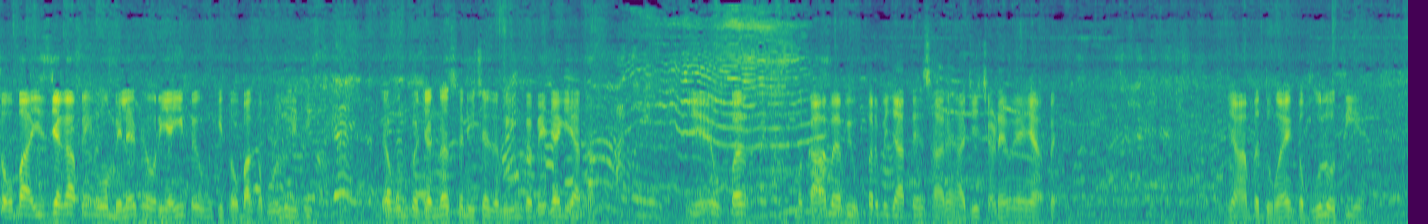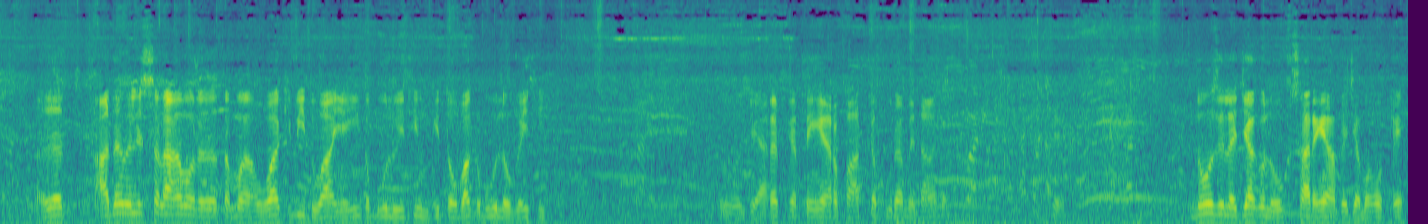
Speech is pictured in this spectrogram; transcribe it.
तोबा इस जगह पे वो मिले थे और यहीं पे उनकी तोबा कबूल हुई थी, जब उनको जन्नत से नीचे ज़मीन पर भेजा गया था। ये ऊपर मकाम है, अभी ऊपर भी जाते हैं, सारे हाजी चढ़े हुए हैं यहाँ पे। यहाँ पे दुआएँ कबूल होती हैं। हज़रत आदम सलाम और हज़रत अम्मा हुआ की भी दुआ यहीं कबूल हुई थी, उनकी तोबा कबूल हो गई थी। तो ज़्यारत करते हैं अरफात का पूरा मैदान है। नौ जिलजा को लोग सारे यहाँ पे जमा होते हैं।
